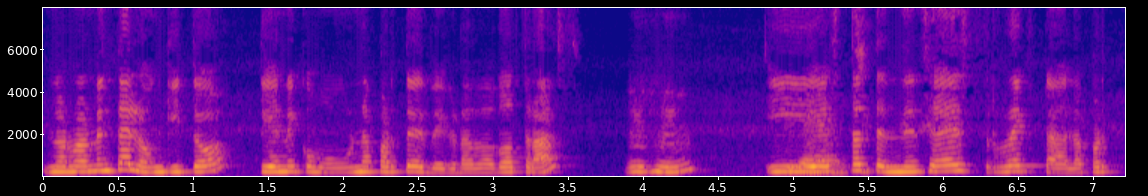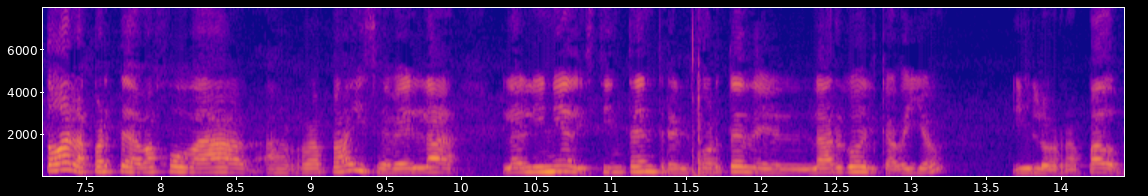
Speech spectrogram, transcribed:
normalmente el honguito tiene como una parte de degradado atrás Ujú. y esta tendencia es recta. La par- toda la parte de abajo va a, a rapa y se ve la, la línea distinta entre el corte del largo del cabello y lo rapado.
